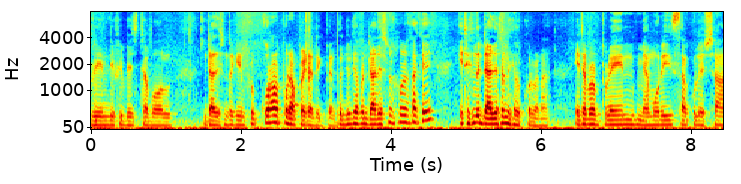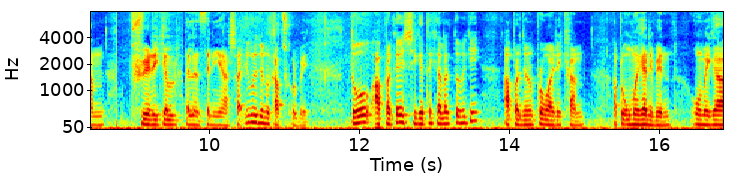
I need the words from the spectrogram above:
গ্রিন লিফি ভেজিটেবল ডাইজেশনটাকে ইম্প্রুভ করার পরে আপনি এটা দেখবেন। তো যদি আপনার ডাইজেশন সমস্যা থাকে, এটা কিন্তু ডাইজেশন হেল্প করবে না। এটা আপনার ব্রেন মেমোরি সার্কুলেশন ফ্রেরিক্যাল ব্যালেন্সে নিয়ে আসা, এগুলোর জন্য কাজ করবে। তো আপনাকে সেক্ষেত্রে খেয়াল রাখতে হবে কি, আপনার জন্য প্রোবায়োটিক খান। আপনি ওমেগা নেবেন। Omega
